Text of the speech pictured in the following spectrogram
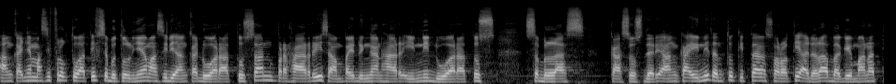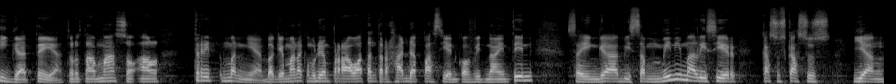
Angkanya masih fluktuatif sebetulnya masih di angka 200-an per hari sampai dengan hari ini 211 kasus. Dari angka ini tentu kita soroti adalah bagaimana 3T ya, terutama soal treatmentnya, bagaimana kemudian perawatan terhadap pasien COVID-19 sehingga bisa meminimalisir kasus-kasus yang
